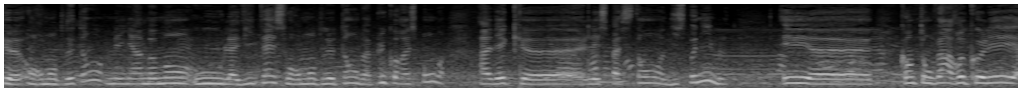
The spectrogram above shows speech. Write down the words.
euh, on remonte le temps, mais il y a un moment où la vitesse où on remonte le temps ne va plus correspondre avec euh, l'espace-temps disponible. Et euh, quand on va recoller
